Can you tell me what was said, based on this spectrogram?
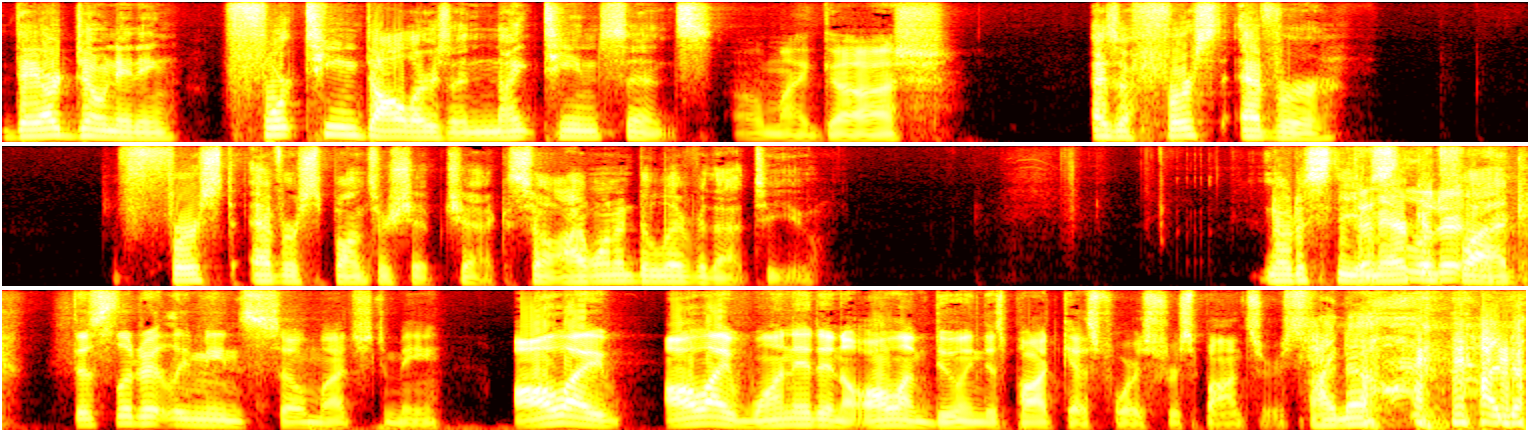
they are donating $14.19 Oh my gosh. as a first ever, first ever sponsorship check. So I want to deliver that to you. Notice the This American liter- flag. This literally means so much to me. All I all I wanted and all I'm doing this podcast for is for sponsors. I know. I know.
